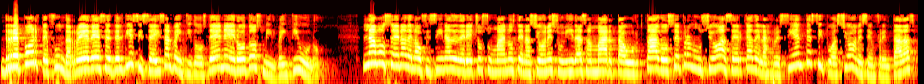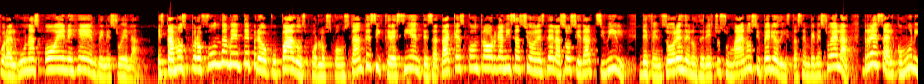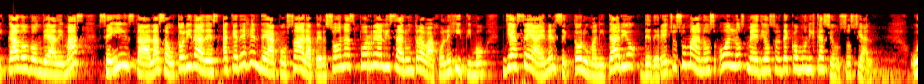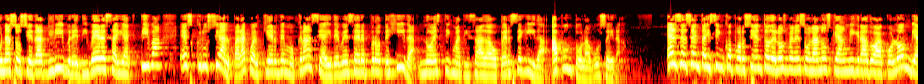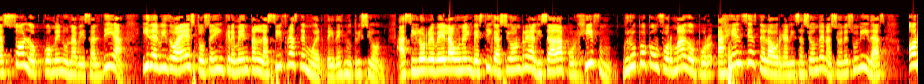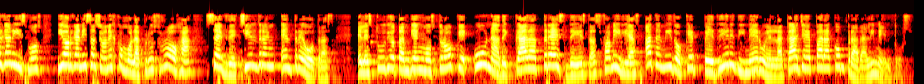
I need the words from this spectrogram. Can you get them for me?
Reporte Fundaredes del 16 al 22 de enero 2021. La vocera de la Oficina de Derechos Humanos de Naciones Unidas, Marta Hurtado, se pronunció acerca de las recientes situaciones enfrentadas por algunas ONG en Venezuela. Estamos profundamente preocupados por los constantes y crecientes ataques contra organizaciones de la sociedad civil, defensores de los derechos humanos y periodistas en Venezuela. Reza el comunicado donde además se insta a las autoridades a que dejen de acosar a personas por realizar un trabajo legítimo, ya sea en el sector humanitario, de derechos humanos o en los medios de comunicación social. Una sociedad libre, diversa y activa es crucial para cualquier democracia y debe ser protegida, no estigmatizada o perseguida, apuntó la vocera. El 65% de los venezolanos que han migrado a Colombia solo comen una vez al día y debido a esto se incrementan las cifras de muerte y desnutrición. Así lo revela una investigación realizada por HIFM, grupo conformado por agencias de la Organización de Naciones Unidas, organismos y organizaciones como la Cruz Roja, Save the Children, entre otras. El estudio también mostró que una de cada tres de estas familias ha tenido que pedir dinero en la calle para comprar alimentos.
